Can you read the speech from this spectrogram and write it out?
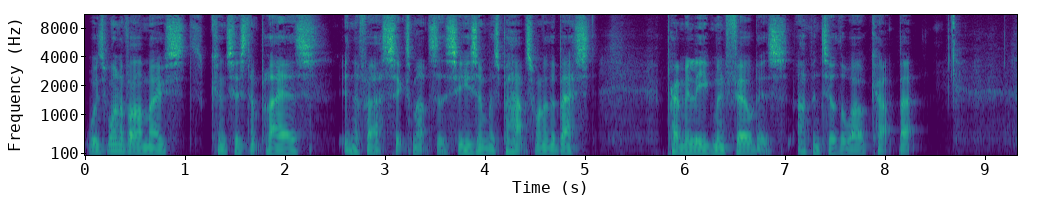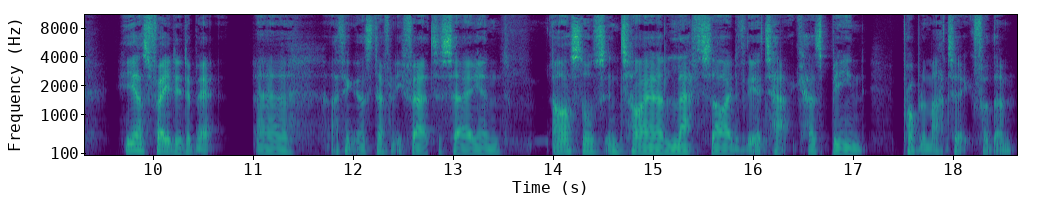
was one of our most consistent players in the first six months of the season. Was perhaps one of the best Premier League midfielders up until the World Cup, but he has faded a bit. Uh, I think that's definitely fair to say, and Arsenal's entire left side of the attack has been problematic for them.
